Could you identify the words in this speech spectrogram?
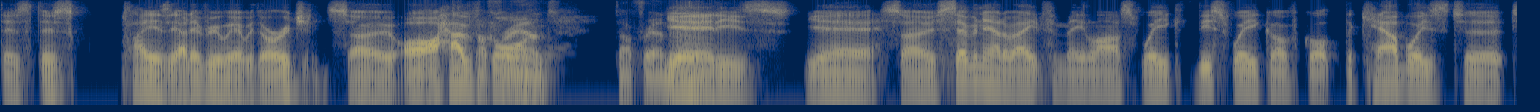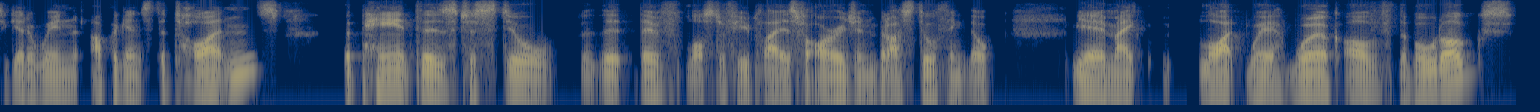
there's there's players out everywhere with Origin. So I have Tough gone. Round tough round. Yeah, it is. Yeah. So seven out of eight for me last week. This week I've got the Cowboys to to get a win up against the Titans. The Panthers to still they've lost a few players for Origin, but I still think they'll yeah make light work of the Bulldogs.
